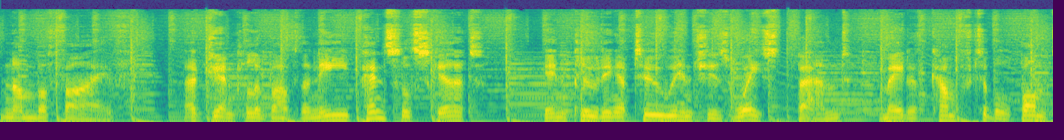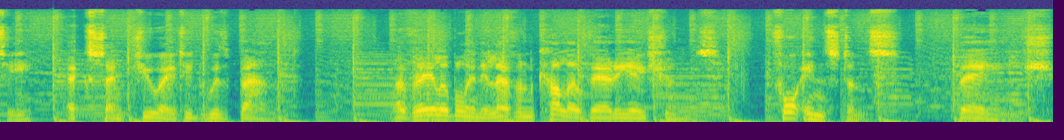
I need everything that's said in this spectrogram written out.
Number 5. A gentle above the knee pencil skirt, including a 2 inches waistband, made of comfortable ponte, accentuated with band. Available in 11 color variations, for instance, beige,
